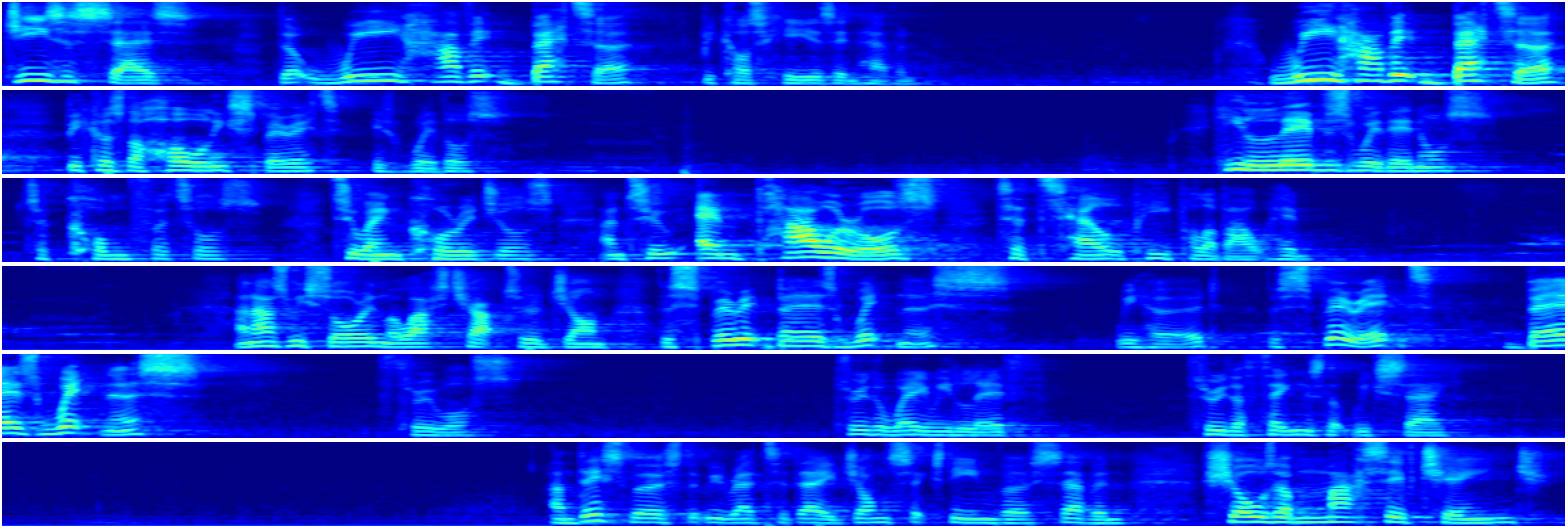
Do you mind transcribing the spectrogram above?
Jesus says that we have it better because he is in heaven. We have it better because the Holy Spirit is with us. He lives within us to comfort us, to encourage us, and to empower us to tell people about Him. And as we saw in the last chapter of John, the Spirit bears witness, we heard, the Spirit bears witness through us, through the way we live, through the things that we say. And this verse that we read today, John 16, verse 7, shows a massive change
